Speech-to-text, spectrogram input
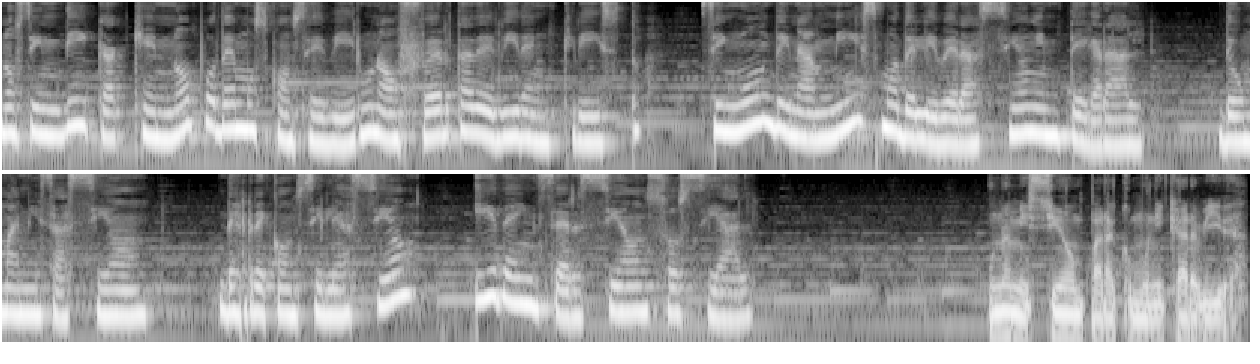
nos indica que no podemos concebir una oferta de vida en Cristo sin un dinamismo de liberación integral, de humanización, de reconciliación y de inserción social. Una misión para comunicar vida.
